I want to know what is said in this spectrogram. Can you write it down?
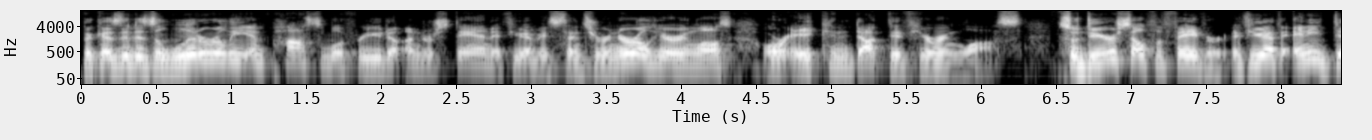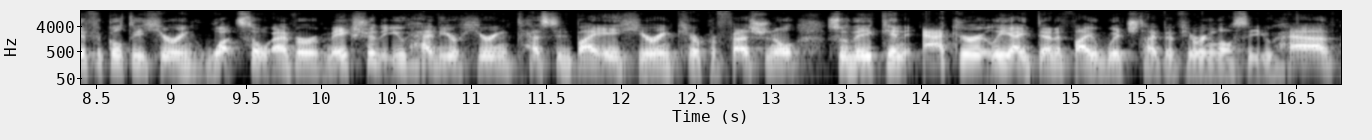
because it is literally impossible for you to understand if you have a sensorineural hearing loss or a conductive hearing loss. So do yourself a favor. If you have any difficulty hearing whatsoever, make sure that you have your hearing tested by a hearing care professional so they can accurately identify identify which type of hearing loss that you have.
